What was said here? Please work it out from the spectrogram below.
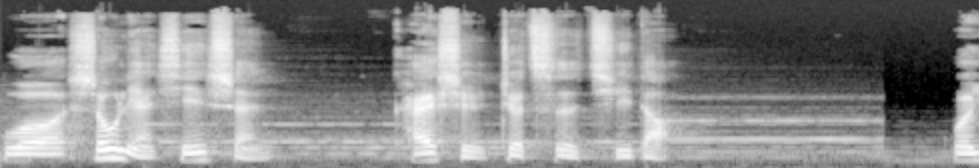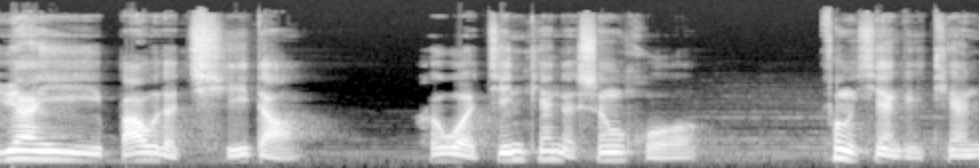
我收敛心神，开始这次祈祷。我愿意把我的祈祷和我今天的生活奉献给天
